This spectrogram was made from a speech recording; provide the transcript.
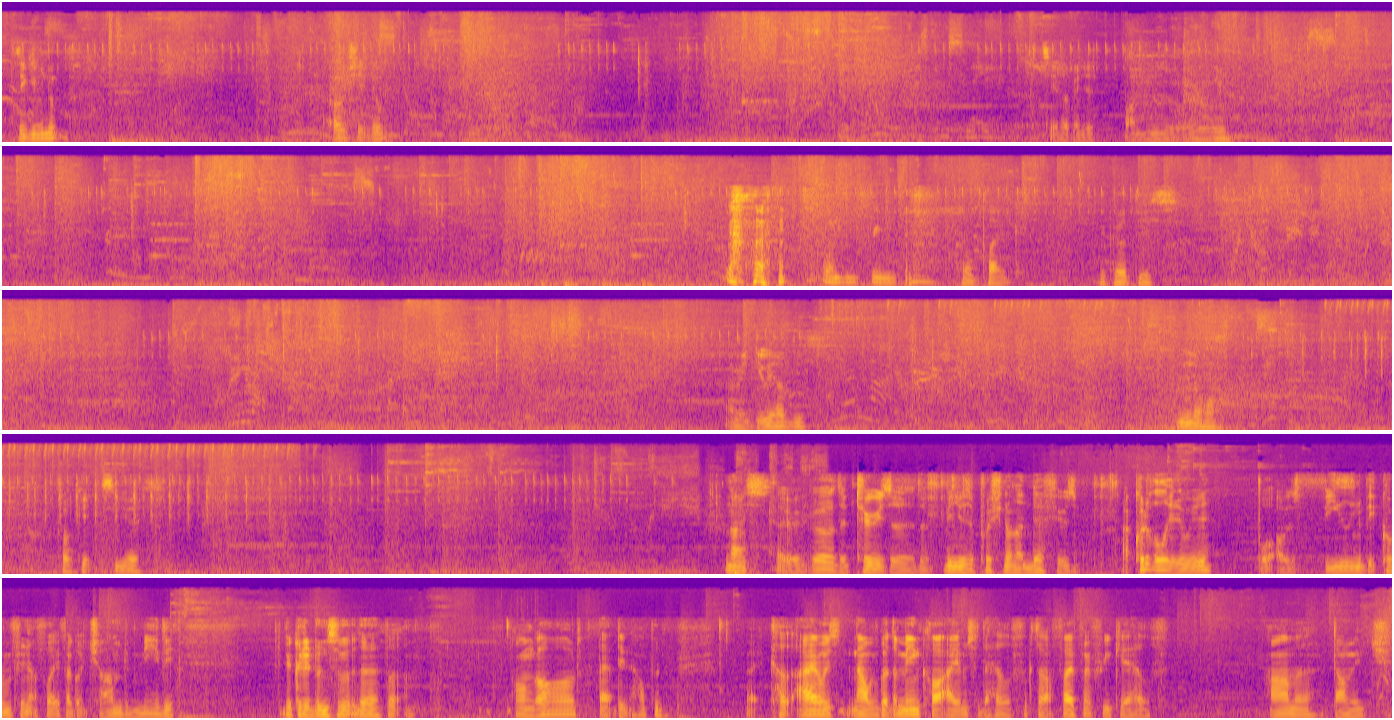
Is he giving up? Oh shit, nope. has been slain. See if I can just bamboozle over. One v three. Come on, Pyke. You got this. I mean, do we have these? No. Fuck it, CS. Nice. There we go. The twos are the minions are pushing on that diff. It was I could have ulted away, but I was feeling a bit confident. I thought if I got charmed, maybe we could have done something there. But on guard, that didn't happen. Right, I always now we've got the main core items for the health. Look at that, 5.3k health, armor, damage,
